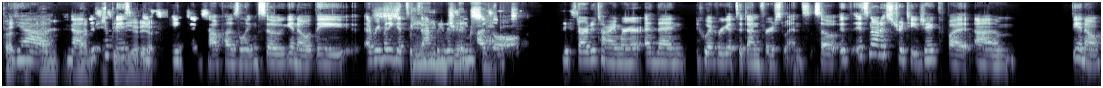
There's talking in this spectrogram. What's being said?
but yeah, I'm, no, this is basically speed jigsaw puzzling. So you know, they everybody gets speed exactly the same puzzle. puzzle. They start a timer, and then whoever gets it done first wins. So it, it's not as strategic, but um, you know,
